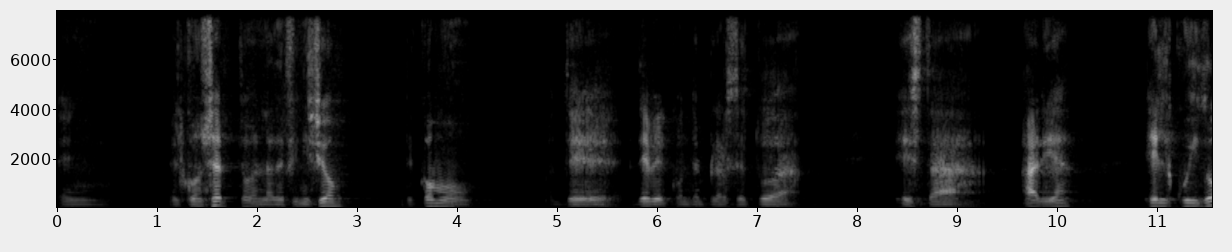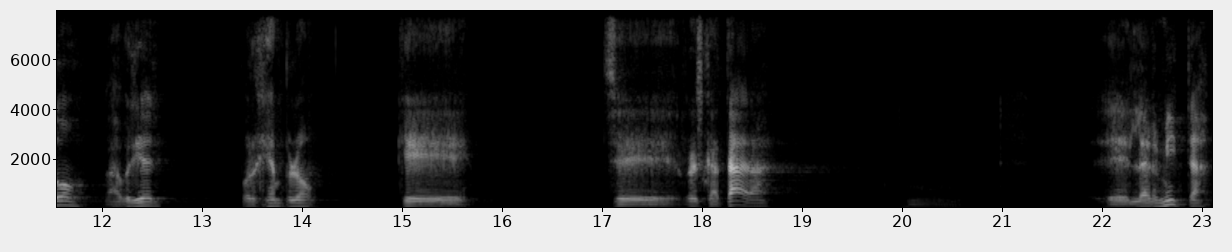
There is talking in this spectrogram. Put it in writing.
en el concepto, en la definición de cómo debe contemplarse toda esta área. Él cuidó, Gabriel, por ejemplo, que se rescatara eh, la ermita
